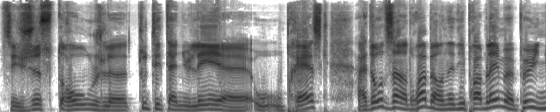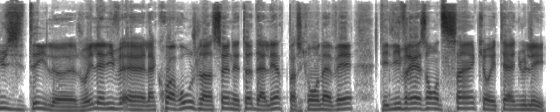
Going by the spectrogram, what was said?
c'est juste rouge, là, tout est annulé euh, ou, presque. À d'autres endroits, ben, on a des problèmes un peu inusités. Là. Je voyais la, euh, la Croix-Rouge lancer un état d'alerte parce qu'on avait des livraisons de sang qui ont été annulées.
